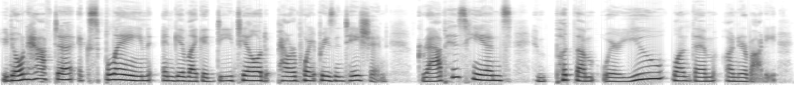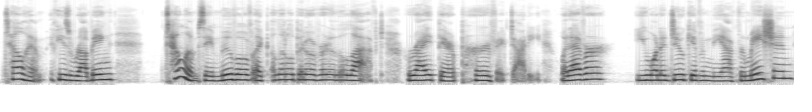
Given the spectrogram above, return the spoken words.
You don't have to explain and give like a detailed PowerPoint presentation grab his hands and put them where you want them on your body. Tell him if he's rubbing, tell him, say, move over like a little bit over to the left, right there. Perfect, daddy. Whatever you want to do, give him the affirmation,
